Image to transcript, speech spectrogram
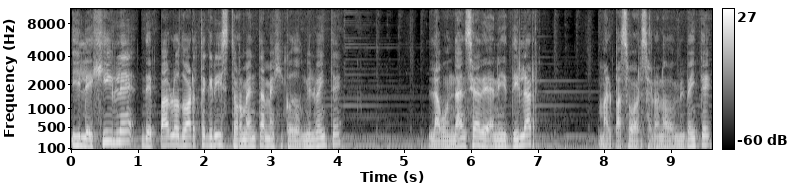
Ilegible de Pablo Duarte Gris, Tormenta México 2020. La Abundancia de Annie Dillard, Malpaso Barcelona 2020.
